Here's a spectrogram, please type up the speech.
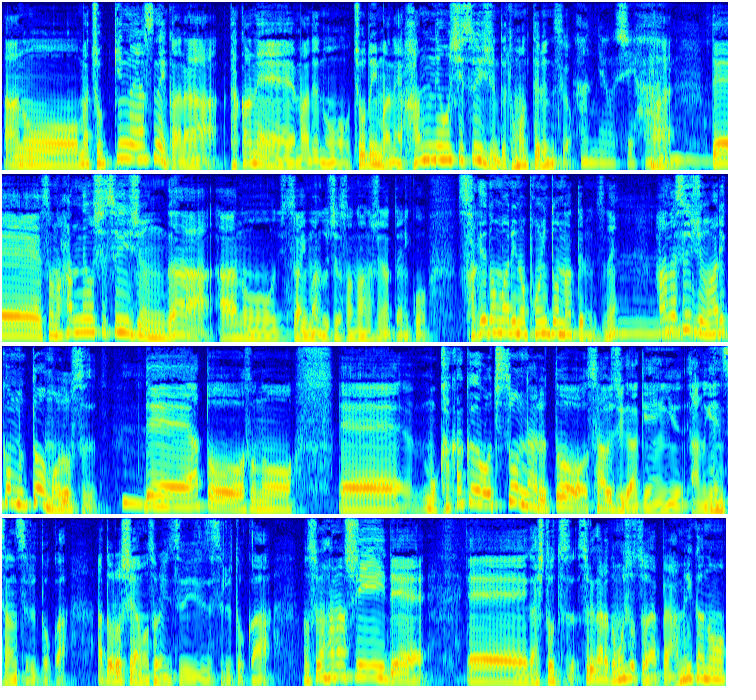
あのー、まあ直近の安値から高値までのちょうど今ね、半値押し水準で止まってるんですよ。半値押し、はい。はい、で、その半値押し水準が、あのー、実は今の内田さんの話になったように、こう、下げ止まりのポイントになってるんですね。半値水準割り込むと戻す。で、あと、その、えー、もう価格が落ちそうになると、サウジが原油、あの、減産するとか、あとロシアもそれに追随するとか、そういう話で、えー、が一つ。それからともう一つはやっぱりアメリカの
